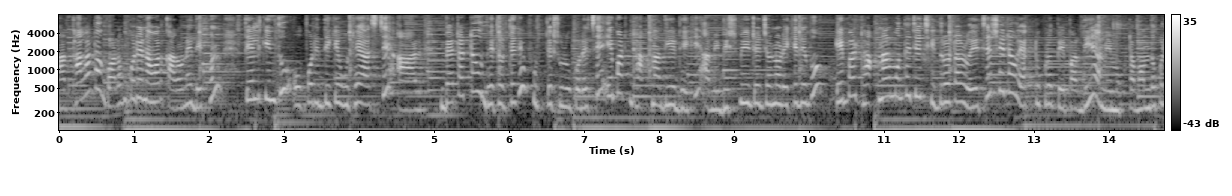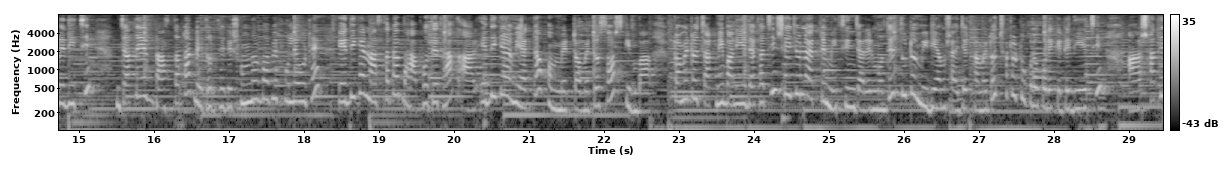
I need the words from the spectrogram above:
আর থালাটা গরম করে নেওয়ার কারণে দেখুন, তেল কিন্তু ওপরের দিকে উঠে আসছে আর ব্যাটারটাও ভেতর থেকে ফুটতে শুরু করেছে। এবার ঢাকনা দিয়ে ঢেকে আমি বিশ মিনিটের জন্য রেখে দেব। এবার ঢাকনার মধ্যে যে ছিদ্রটা রয়েছে, সেটাও এক টুকরো পেপার দিয়ে আমি মুখটা বন্ধ করে দিচ্ছি, যাতে নাস্তাটা ভেতর থেকে সুন্দরভাবে ফুলে ওঠে। এদিকে নাস্তাটা ভাপ হতে থাক, আর এদিকে আমি একটা হোমমেড টমেটো সস কিংবা টমেটো চাটনি বানিয়ে দেখাচ্ছি। সেই জন্য একটা মিক্সিং জারের মধ্যে দুটো মিডিয়াম সাইজের টমেটো ছোট টুকরো করে কেটে দিয়েছি, আর সাথে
